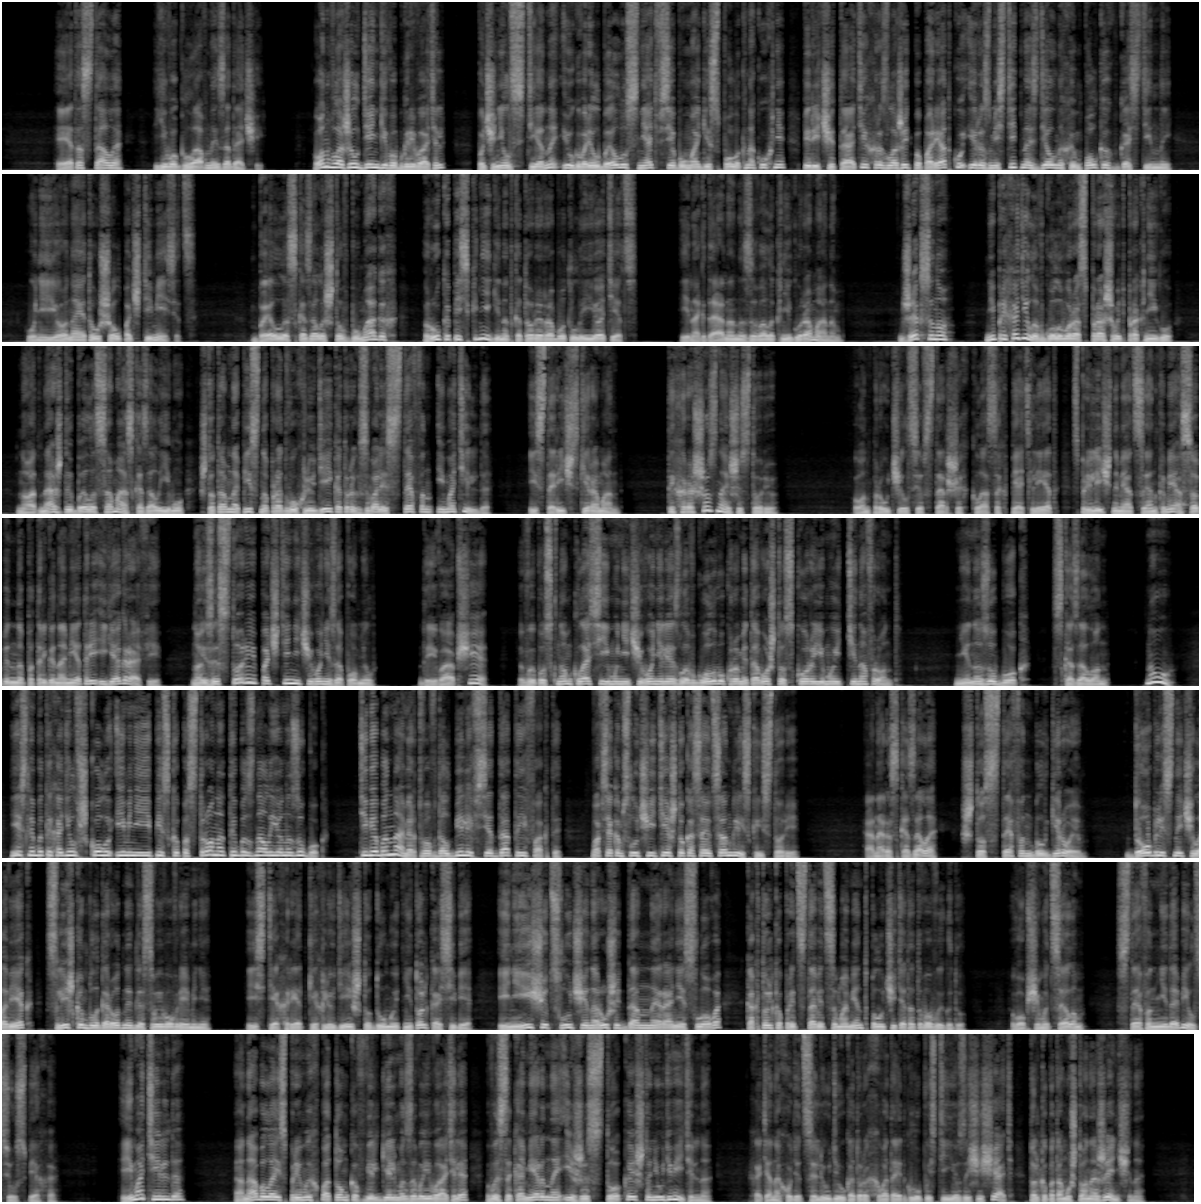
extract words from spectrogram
Это стало его главной задачей. Он вложил деньги в обогреватель, починил стены и уговорил Беллу снять все бумаги с полок на кухне, перечитать их, разложить по порядку и разместить на сделанных им полках в гостиной. У нее на это ушел почти месяц. Белла сказала, что в бумагах рукопись книги, над которой работал ее отец. Иногда она называла книгу романом. Джексону не приходило в голову расспрашивать про книгу, но однажды Белла сама сказала ему, что там написано про двух людей, которых звали Стефан и Матильда. Исторический роман. «Ты хорошо знаешь историю?» Он проучился в старших классах пять лет с приличными оценками, особенно по тригонометрии и географии, но из истории почти ничего не запомнил. Да и вообще, в выпускном классе ему ничего не лезло в голову, кроме того, что скоро ему идти на фронт. «Не на зубок», — сказал он. «Ну, если бы ты ходил в школу имени епископа Строна, ты бы знал ее на зубок. Тебе бы намертво вдолбили все даты и факты. Во всяком случае, те, что касаются английской истории». Она рассказала, что Стефан был героем. Доблестный человек, слишком благородный для своего времени. Из тех редких людей, что думают не только о себе и не ищут случая нарушить данное ранее слово, как только представится момент получить от этого выгоду. В общем и целом, Стефан не добился успеха. И Матильда. Она была из прямых потомков Вильгельма Завоевателя, высокомерная и жестокая, что неудивительно. Хотя находятся люди, у которых хватает глупости ее защищать, только потому, что она женщина.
